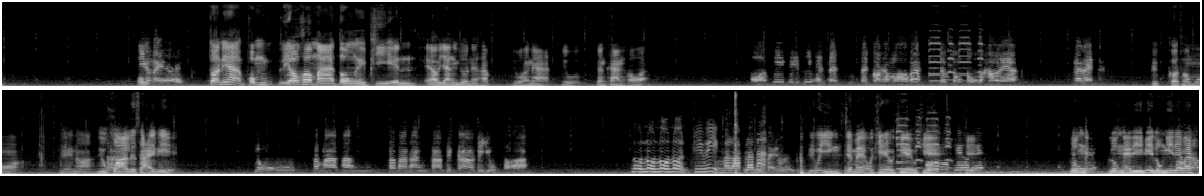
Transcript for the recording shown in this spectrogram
ผที่มตรงไหนเอ่ยตอนเนี้ยผมเลี้ยวเข้ามาตรงไอ้ PNL ยางยนต์นะครับ อยู่ข้างหน้าอยู่ด้านข้างเขาอะอ๋อพี่พี่พี่เห็นตึกตึกกทมป่ะตึกสูงๆกับเขาเลยอะนั่นแหละตึกกทมไหนเนาะอยู่ขวาหรือซ้ายพี่ อยู่ถ้ามาทางถ้ามาทางสามสิบเก้าจะอยู่ขวา นู่นนู่นนู่นนู่นพี่ผู้หญิงมารับแล้วน่ะไหนเอ่ยพี่ผู้หญิงใช่ไหมโอเคโอเคโอเคโอเคโอเคลงไหนลงไหนดีพี่ลงนี้ได้ปะ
